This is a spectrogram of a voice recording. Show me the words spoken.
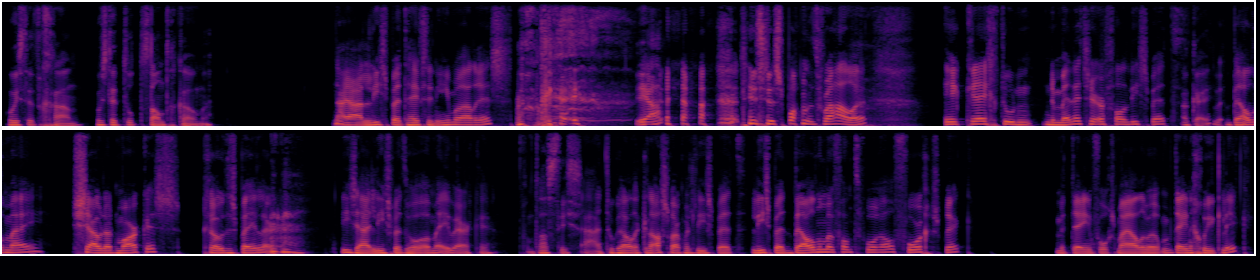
hoe is dit gegaan? Hoe is dit tot stand gekomen? Nou ja, Liesbeth heeft een e-mailadres. Ja? Dit is een spannend verhaal, hè? Ik kreeg toen de manager van Liesbeth. Oké. Belde mij. Shout-out Marcus, grote speler. Die zei, Liesbeth wil wel meewerken. Fantastisch. Ja, en toen had ik een afspraak met Liesbeth. Liesbeth belde me van tevoren al, voorgesprek. Meteen, volgens mij hadden we meteen een goede klik.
